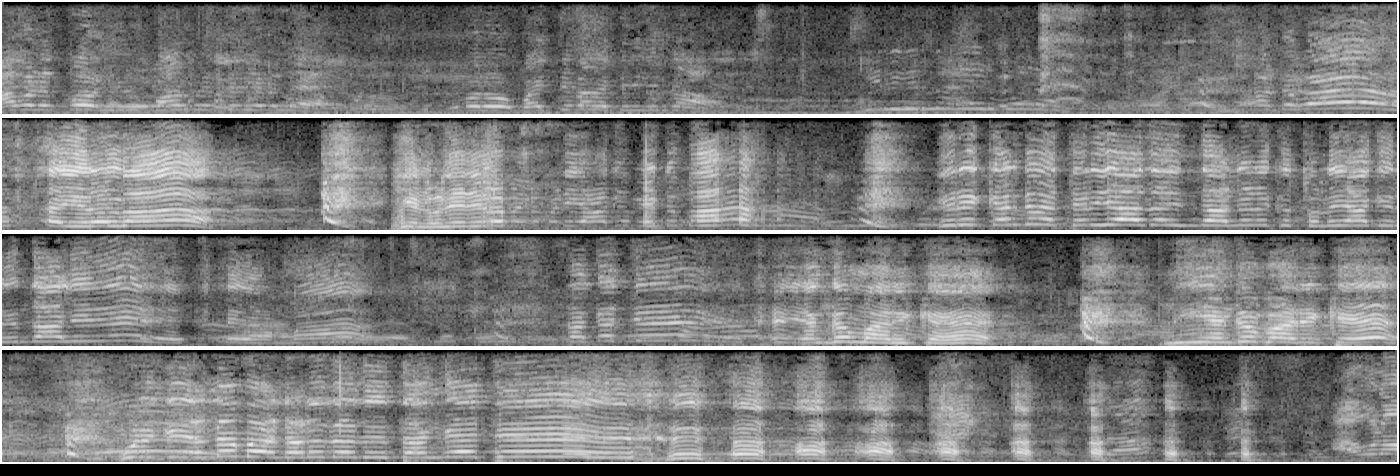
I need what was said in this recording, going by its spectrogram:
அவனுக்கோ இது பார்வை தெரியவில்லை இவரோ பைத்தியமாக தெரிகின்றார் ஆண்டவா! இறைவா என்னுடைய நிலைமைப்படியாக வேண்டுமா இரு கண்களை தெரியாத இந்த அண்ணனுக்கு துணையாக இருந்தாலே அம்மா. தங்கச்சி எங்கம்மா இருக்க? நீ எங்கம்மா இருக்க? உனக்கு என்னம்மா நடந்தது தங்கச்சி? அவ்வளோ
